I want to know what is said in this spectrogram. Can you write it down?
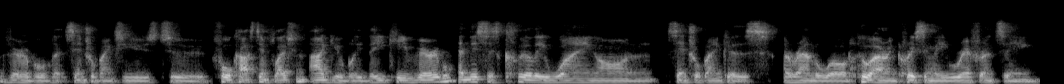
variable that central banks use to forecast inflation, arguably the key variable. And this is clearly weighing on central bankers around the world who are increasingly referencing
